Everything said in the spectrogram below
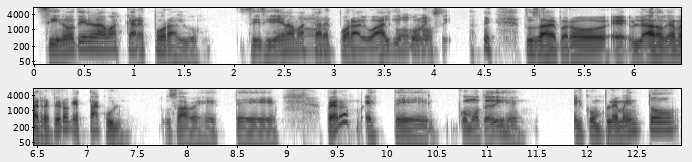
si no tiene la máscara es por algo. Si, si tiene la máscara es por algo. Alguien conoce. tú sabes, pero eh, a lo que me refiero que está cool. Tú sabes, este. Pero, este, como te dije, el complemento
